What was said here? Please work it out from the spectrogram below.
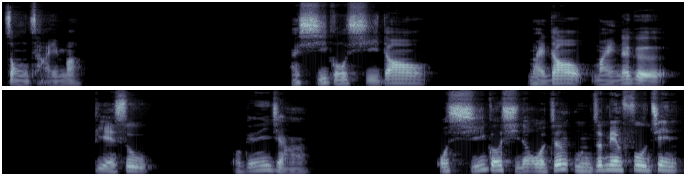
总裁吗？还洗狗洗到买到买那个别墅？我跟你讲啊，我洗狗洗的，我真我们这边附近，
